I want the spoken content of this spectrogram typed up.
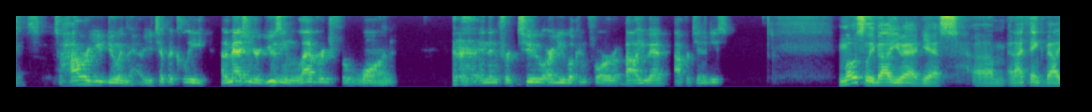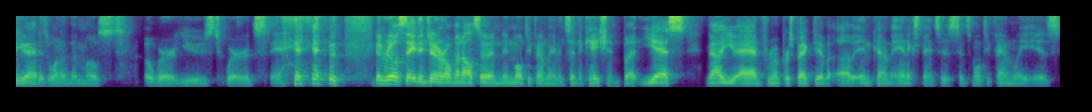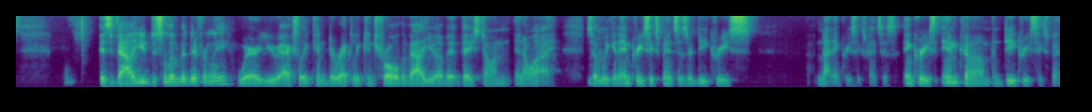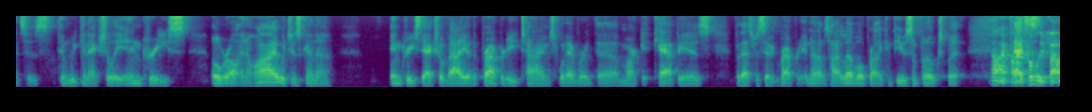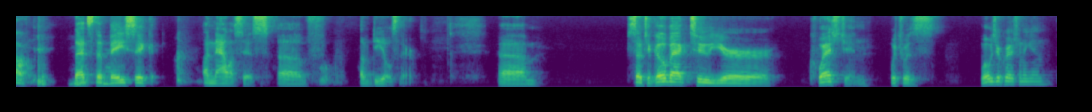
So how are you doing that? Are you typically? I'd imagine you're using leverage for one, and then for two, are you looking for value add opportunities? Mostly value add, yes. Um, and I think value add is one of the most overused words in real estate in general, but also in, in multifamily and in syndication. But yes, value add from a perspective of income and expenses since multifamily is is valued just a little bit differently where you actually can directly control the value of it based on NOI. So mm-hmm. we can increase expenses or decrease not increase expenses, increase income and decrease expenses, then we can actually increase overall NOI, which is going to increase the actual value of the property times whatever the market cap is for that specific property. I know that was high level, probably confused some folks, but no, I, I totally follow. That's the basic analysis of of deals there. Um, so to go back to your question, which was what was your question again?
